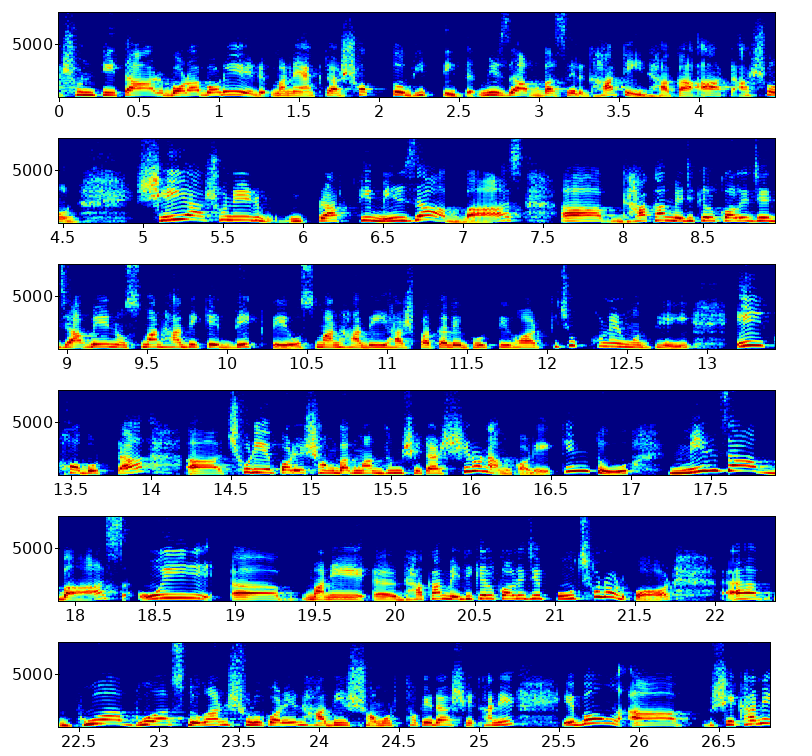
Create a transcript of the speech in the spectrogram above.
আসনটি তার বরাবরের মানে একটা শক্ত ভিত্তিতে মির্জা আব্বাসের ঘাঁটি, ঢাকা আট আসন, সেই আসনের প্রার্থী মির্জা আব্বাস ঢাকা মেডিকেল কলেজে যাবেন ওসমান হাদিকে দেখতে। ওসমান হাদি হাসপাতালে ভর্তি হওয়ার কিছুক্ষণের মধ্যেই এই খবরটা ছড়িয়ে পড়ে সংবাদ মাধ্যম সেটার শিরোনাম। করে, কিন্তু মির্জা আব্বাস ওই মানে ঢাকা মেডিকেল কলেজে পৌঁছানোর পর ভুয়া ভুয়া স্লোগান শুরু করেন হাদির সমর্থকেরা সেখানে এবং সেখানে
